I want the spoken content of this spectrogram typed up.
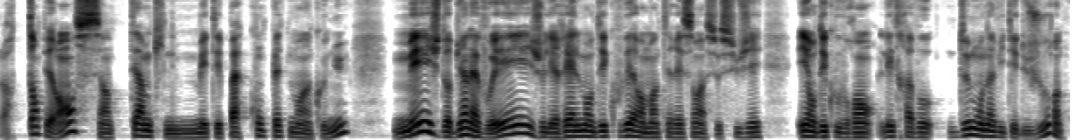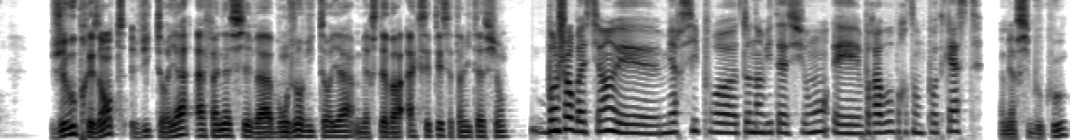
Alors tempérance, c'est un terme qui ne m'était pas complètement inconnu, mais je dois bien l'avouer, je l'ai réellement découvert en m'intéressant à ce sujet et en découvrant les travaux de mon invité du jour. Je vous présente Victoria Afanasieva. Bonjour Victoria, merci d'avoir accepté cette invitation. Bonjour Bastien et merci pour euh, ton invitation et bravo pour ton podcast. Merci beaucoup.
